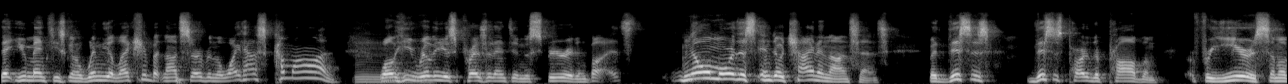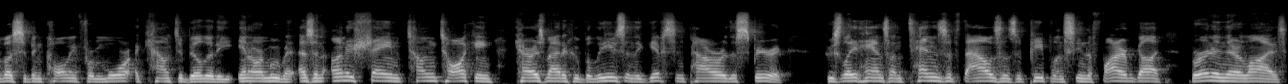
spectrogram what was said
that you meant he's going to win the election but not serve in the White House? Come on. Mm. Well, he really is president in the spirit, and but it's no more this Indochina nonsense. But this is this is part of the problem for years, some of us have been calling for more accountability in our movement as an unashamed, tongue talking charismatic who believes in the gifts and power of the Spirit, who's laid hands on tens of thousands of people and seen the fire of God burn in their lives.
